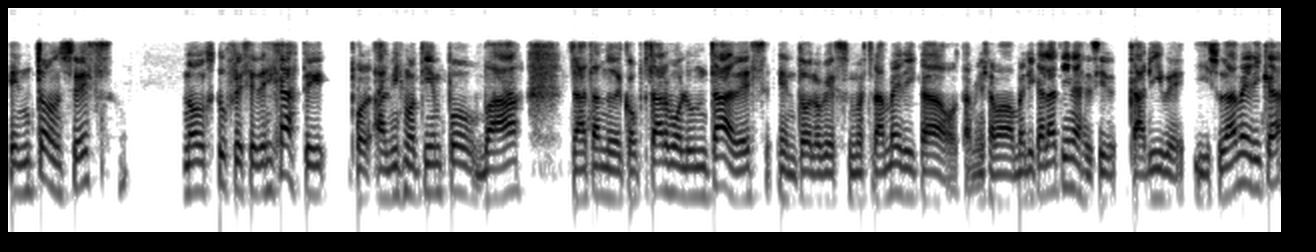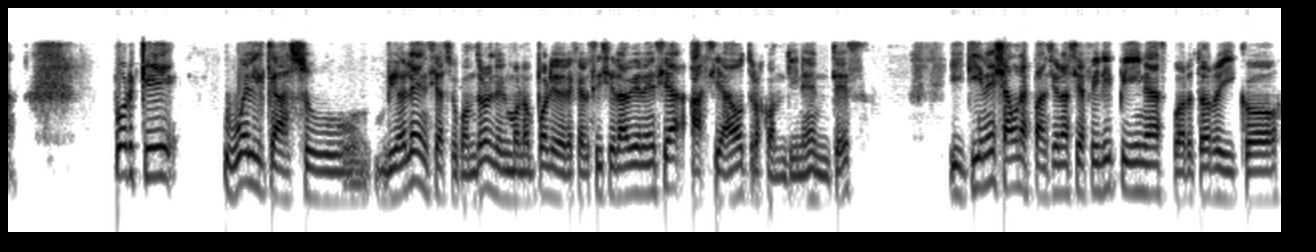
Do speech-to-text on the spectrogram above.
Entonces, no sufre ese desgaste, por, al mismo tiempo va tratando de cooptar voluntades en todo lo que es nuestra América, o también llamado América Latina, es decir, Caribe y Sudamérica, porque vuelca su violencia, su control del monopolio del ejercicio de la violencia hacia otros continentes y tiene ya una expansión hacia Filipinas, Puerto Rico,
